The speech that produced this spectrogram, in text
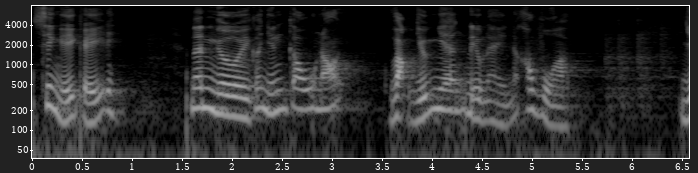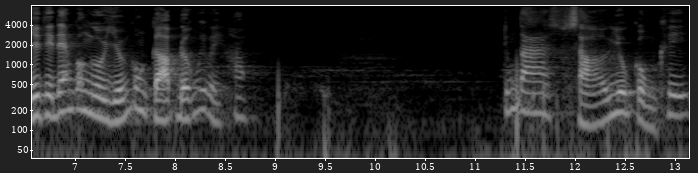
Suy nghĩ kỹ đi. Nên người có những câu nói vật dưỡng nhân điều này nó không phù hợp. Vậy thì đem con người dưỡng con cọp được quý vị. Không. Chúng ta sợ vô cùng khi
